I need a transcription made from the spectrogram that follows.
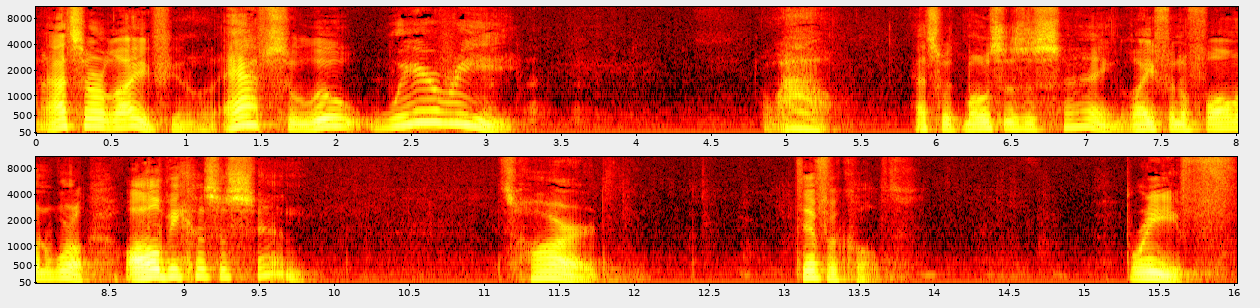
That's our life, you know. Absolute weary. Wow. That's what Moses is saying. Life in a fallen world. All because of sin. It's hard, difficult, brief,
